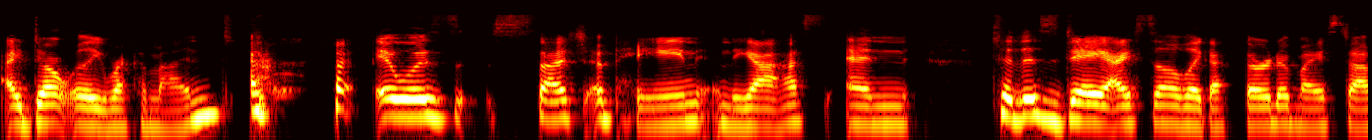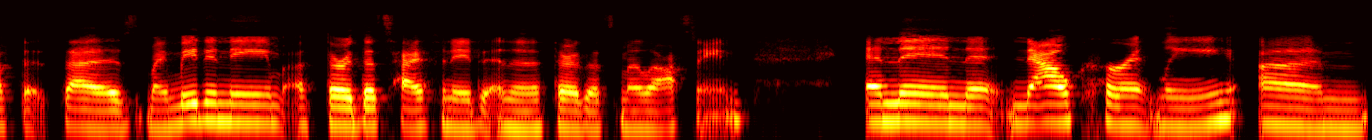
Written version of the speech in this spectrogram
I don't really recommend. it was such a pain in the ass. And to this day, I still have like a third of my stuff that says my maiden name, a third that's hyphenated, and then a third that's my last name. And then now currently, um,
